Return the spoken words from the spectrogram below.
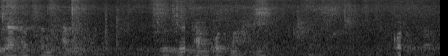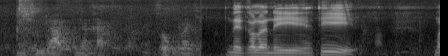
อนุญาตครับท่านประธานเรื่องทางกฎหมายกฎมีสุรับนะครับ ส่งมาในกรณีที่ม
